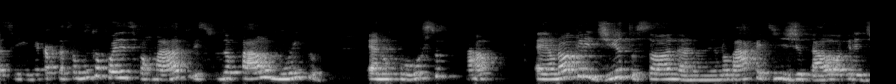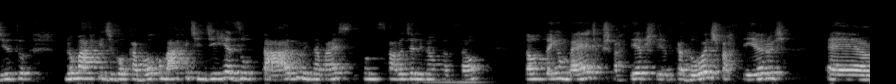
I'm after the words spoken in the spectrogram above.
assim, minha captação nunca foi desse formato. Isso eu falo muito é no curso, tá? É, eu não acredito só na, no marketing digital, eu acredito no marketing boca a boca, marketing de resultado, ainda mais quando se fala de alimentação. Então, tenho médicos parceiros, tenho educadores parceiros, é,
